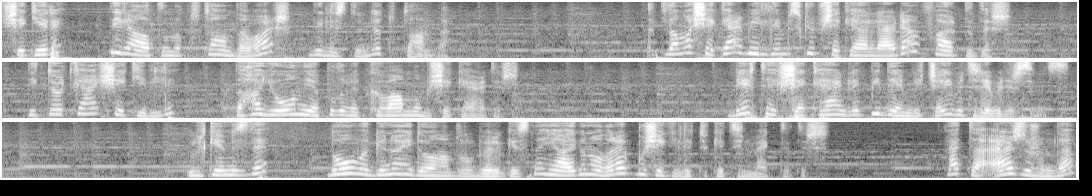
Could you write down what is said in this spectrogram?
Şekeri dil altında tutan da var, dil üstünde tutan da. Kıtlama şeker bildiğimiz küp şekerlerden farklıdır. Dikdörtgen şekilli, daha yoğun yapılı ve kıvamlı bir şekerdir. Bir tek şekerle bir demlik çayı bitirebilirsiniz. Ülkemizde Doğu ve Güneydoğu Anadolu bölgesinde yaygın olarak bu şekilde tüketilmektedir. Hatta Erzurum'da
